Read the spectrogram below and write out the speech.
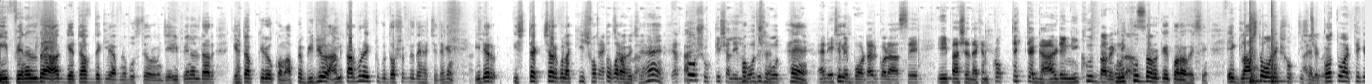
এই প্যানেলটা গেট আপ দেখলে আপনি বুঝতে পারবেন যে এই প্যানেলটার গেট আপ কীরকম। আপনি ভিডিও আমি তারপরে একটু দর্শকদের দেখাচ্ছি। দেখেন এটার স্ট্রাকচারগুলা কি শক্ত করা হয়েছে হ্যাঁ? এত শক্তিশালী মজবুত। হ্যাঁ, এন্ড এখানে বর্ডার করা আছে এই পাশে দেখেন প্রত্যেকটা গার্ডে নিখুঁত ভাবে নিখুঁত ভাবে করা হয়েছে। এই গ্লাসটা অনেক শক্তিশালী কত ওয়াট থেকে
